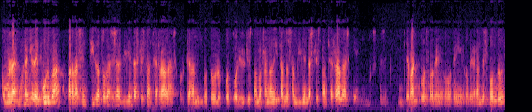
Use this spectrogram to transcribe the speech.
como un año de curva para dar sentido a todas esas viviendas que están cerradas, porque ahora mismo todos los portfolios que estamos analizando son viviendas que están cerradas, que, pues, de bancos o de, o de, grandes fondos,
